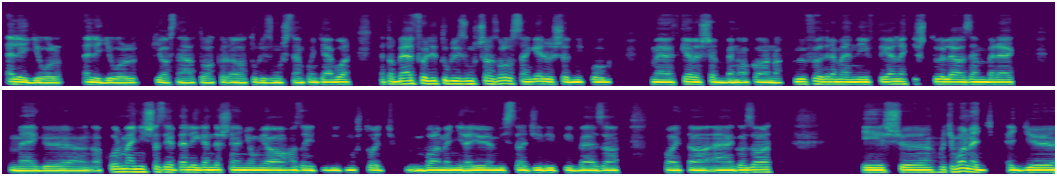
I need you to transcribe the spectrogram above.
elég, jól, elég jól kihasználhatóak a turizmus szempontjából. Tehát a belföldi turizmus az valószínűleg erősödni fog, mert kevesebben akarnak külföldre menni, félnek is tőle az emberek, meg a kormány is azért elég rendesen nyomja a hazai turizmust, hogy valamennyire jöjjön vissza a GDP-be ez a fajta ágazat. És hogyha van egy, egy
